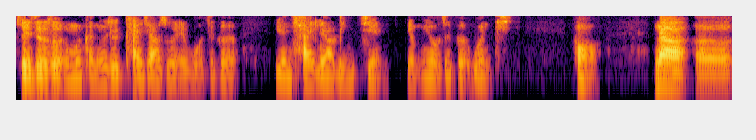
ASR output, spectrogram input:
所以这个时候，我们可能去看一下，说，哎，我这个原材料零件有没有这个问题？哦，那呃，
